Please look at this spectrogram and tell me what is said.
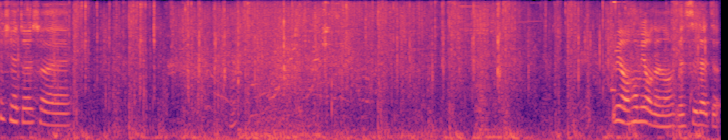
谢谢追随。这边有后面有人哦，人是在这。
